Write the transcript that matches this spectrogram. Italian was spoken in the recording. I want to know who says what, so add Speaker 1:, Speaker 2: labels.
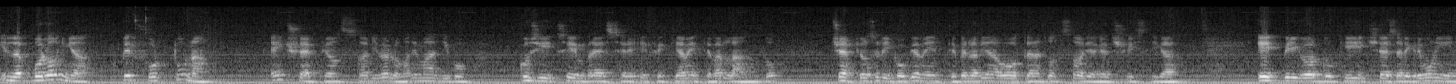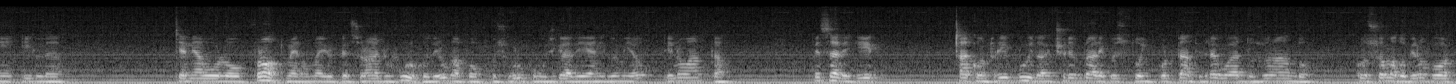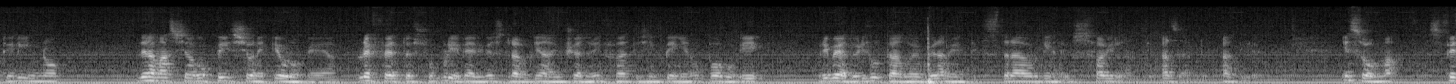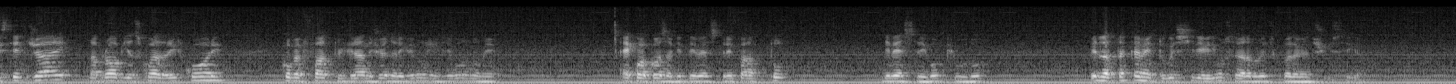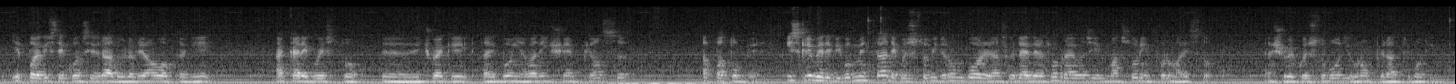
Speaker 1: il Bologna per fortuna è in Champions a livello matematico così sembra essere effettivamente parlando Champions League ovviamente per la prima volta nella sua storia calcistica. E vi ricordo che Cesare Cremonini il chiamiamolo frontman o meglio il personaggio fulco di Luna Pop questo gruppo musicale degli anni 2000 e 90 pensate che ha contribuito a celebrare questo importante traguardo suonando col suo amato pianoforte l'inno della massima competizione europea. L'effetto è sublime, epico e straordinario, Cesare infatti si impegna non poco e, ripeto, il risultato è veramente straordinario, sfavillante, azzardo a dire. Insomma, festeggiare la propria squadra del cuore, come ha fatto il grande Cesare Cremonini, secondo me, è qualcosa che deve essere fatto, deve essere compiuto, per l'attaccamento che si deve dimostrare alla propria squadra calcistica e poi visto e considerato che la prima volta che accade questo eh, cioè che la Bologna vada in Champions ha fatto bene. Iscrivetevi commentate questo video non vuole la sua idea della sua privacy ma solo informare stop lascio per questo motivo non per altri motivi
